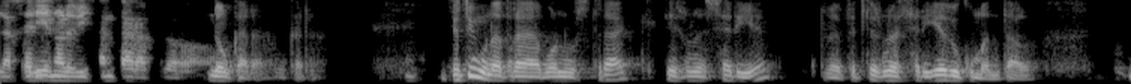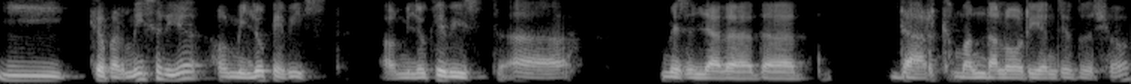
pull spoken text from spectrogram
La sèrie no l'he vist encara, però... No encara, encara. Jo tinc un altre bonus track, que és una sèrie, però de fet és una sèrie documental, i que per mi seria el millor que he vist. El millor que he vist uh, més enllà de, de Dark, Mandalorians i tot això,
